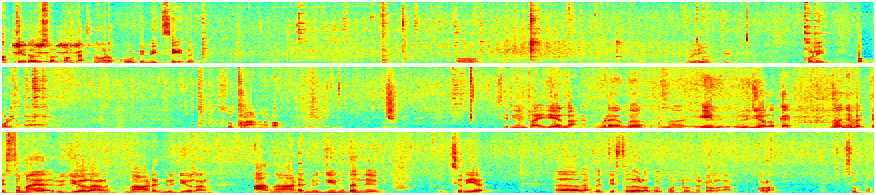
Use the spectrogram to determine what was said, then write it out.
മത്തിയുടെ ഒരു സ്വല്പം കഷ്ണം കൂടെ കൂട്ടി മിക്സ് ചെയ്ത്. ഓ. പുളി. ഇപ്പൊ പുളി. സൂപ്പറാണ് കേട്ടോ. ശരിക്കും ട്രൈ ചെയ്യേണ്ടതാണ്. ഇവിടെ ഒന്ന് ഈ രുചികളൊക്കെ എന്ന് പറഞ്ഞാൽ വ്യത്യസ്തമായ രുചികളാണ് നാടൻ രുചികളാണ്. ആ നാടൻ രുചിയിൽ തന്നെ ചെറിയ വ്യത്യസ്തതകളൊക്കെ കൊണ്ടുവന്നിട്ടുള്ളതാണ്. കൊള്ളാം. സൂപ്പർ.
